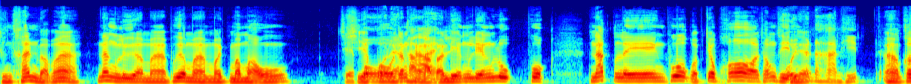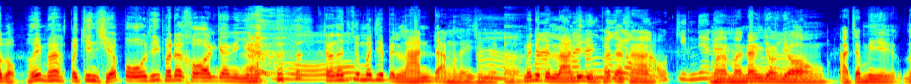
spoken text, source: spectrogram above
ถึงขั้นแบบว่านั่งเรือมาเพื่อมามามาเหมาเฉียเชียโปโป้เนี่ยตั้งหาบกลับไปเอาเลี้ยงเลี้ยงลูกพวก นักเลงพวกแบบเจ้าพ่อท้องถิ่นโอ้ยเนี่เป็ยนอาหารฮิตอ่าก็บอกเฮ้ยมาไปกินเชียโปที่พระนครกันอย่างเงี้ยโอ้โหทั้งนั้นที่ไม่ได้เป็นร้านดังอะไรใช่ไหมอ่าไม่ได้เป็นร้านที่อยู่พัตตาคารมนั่งยองๆเหลกินเนี่ยนะมามานั่งยองๆอาจจะมีห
